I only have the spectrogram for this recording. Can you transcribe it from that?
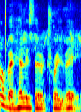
How the hell is there a 3B?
